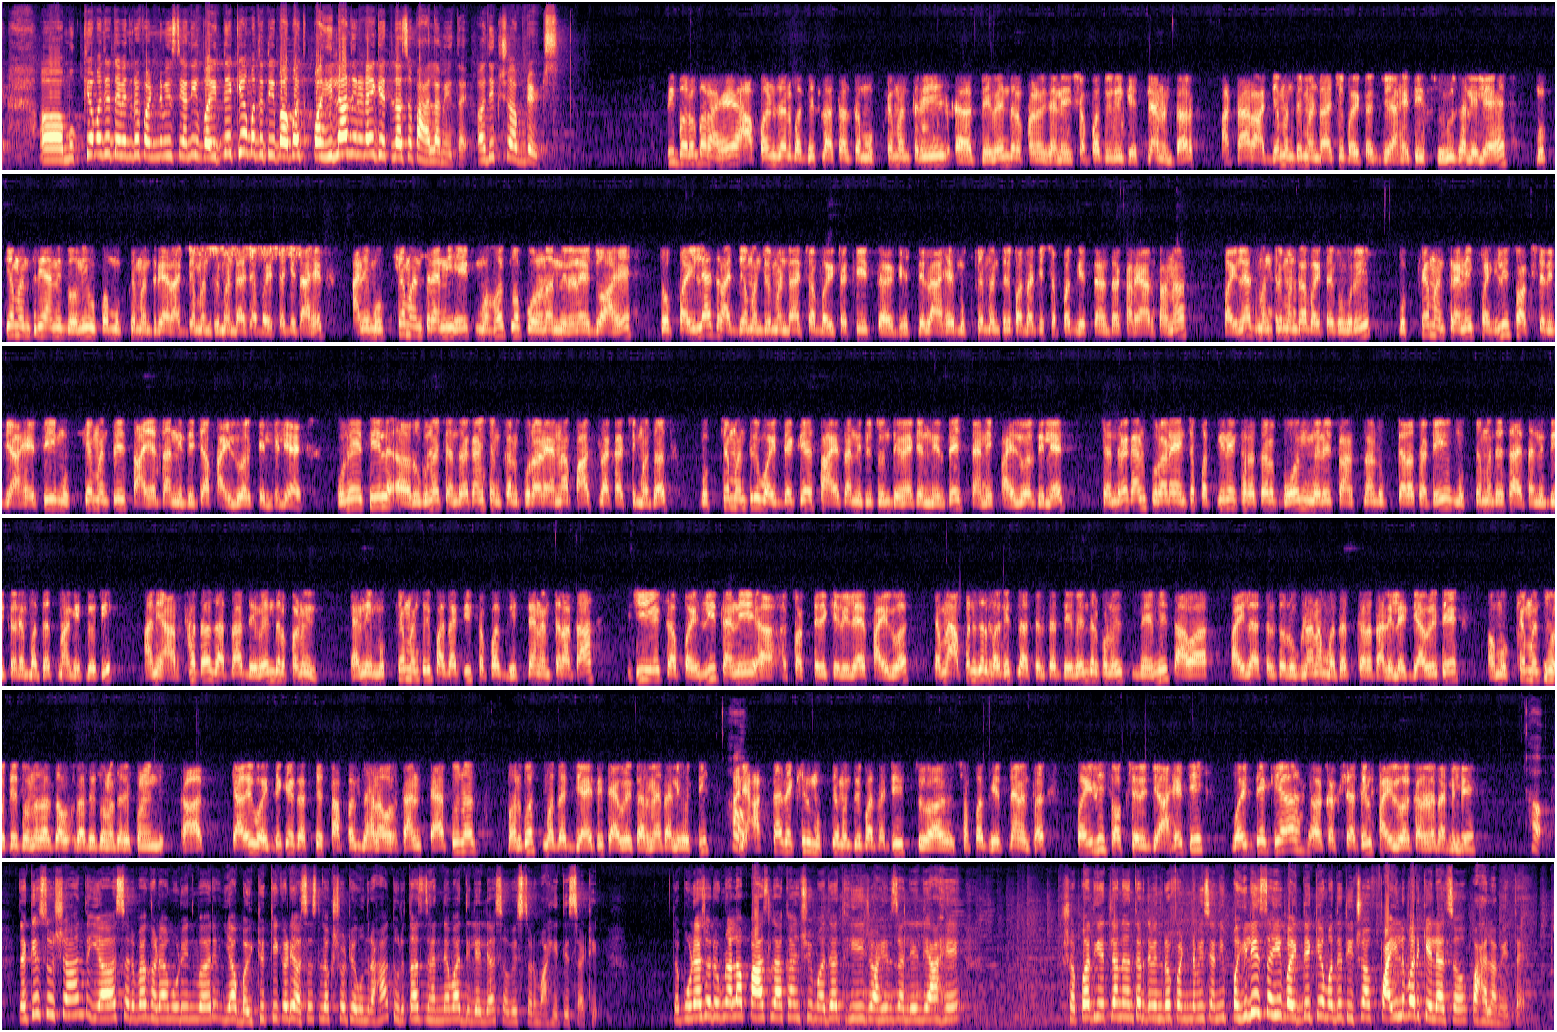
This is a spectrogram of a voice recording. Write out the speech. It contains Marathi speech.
मुख्यमंत्री देवेंद्र फडणवीस यांनी वैद्यकीय मदतीबाबत पहिला निर्णय घेतल्याचं पाहायला मिळत आहे अधिकचे अपडेट्स. ती बरोबर आहे. आपण जर बघितलं असाल तर मुख्यमंत्री देवेंद्र फडणवीस यांनी शपथविधी घेतल्यानंतर आता राज्य मंत्रिमंडळाची बैठक जी आहे ती सुरू झालेली आहे. मुख्यमंत्री आणि दोन्ही उपमुख्यमंत्री या राज्य मंत्रिमंडळाच्या बैठकीत आहेत आणि मुख्यमंत्र्यांनी एक महत्त्वपूर्ण निर्णय जो आहे तो पहिल्याच राज्य मंत्रिमंडळाच्या बैठकीत घेतलेला आहे. मुख्यमंत्री पदाची शपथ घेतल्यानंतर खऱ्या अर्थानं पहिल्याच मंत्रिमंडळ बैठकीपूर्वी मुख्यमंत्र्यांनी पहिली स्वाक्षरी जी आहे ती मुख्यमंत्री सहाय्यता निधीच्या फाईलवर केलेली आहे. पुणे येथील रुग्ण चंद्रकांत शंकर कुराड यांना पाच लाखाची मदत. मुख्यमंत्री वैद्यकीय सहायता निधीतून देण्याचे निर्देश त्यांनी फाईलवर दिले आहेत चंद्रकांत कुराडे यांच्या पत्नीने खरं तर बोन मेरी ट्रान्सप्लांट उपचारासाठी मुख्यमंत्री सहायता निधीकडे मदत मागितली होती. आणि अर्थातच आता देवेंद्र फडणवीस यांनी मुख्यमंत्री पदाची शपथ घेतल्यानंतर आता ही एक पहिली त्यांनी स्वाक्षरी केलेली आहे फाईलवर. त्यामुळे आपण जर बघितलं असेल तर देवेंद्र फडणवीस नेहमीच आवा पाहिलं असेल तर रुग्णांना मदत करत आलेले आहेत. ज्यावेळी ते मुख्यमंत्री होते दोन हजार चौदा ते दोन हजार एकोणीस काळात त्यावेळी वैद्यकीय कक्ष स्थापन झाला होता आणि त्यातूनच भरघोस मदत जी आहे ती त्यावेळी करण्यात आली होती. आणि आता देखील मुख्यमंत्री पदाची शपथ घेतल्यानंतर पहिली स्वाक्षरी जी आहे ती वैद्यकीय कक्षातील फाईलवर करण्यात आलेली आहे. हो. नक्कीच सुशांत या सर्व घडामोडींवर या बैठकीकडे असंच लक्ष ठेवून राहा. तुर्तास धन्यवाद दिलेल्या सविस्तर माहितीसाठी. तर पुण्याच्या रुग्णाला पाच लाखांची मदत ही जाहीर झालेली आहे. शपथ घेतल्यानंतर देवेंद्र फडणवीस यांनी पहिली सही वैद्यकीय मदतीच्या फाईलवर केल्याचं पाहायला मिळत आहे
